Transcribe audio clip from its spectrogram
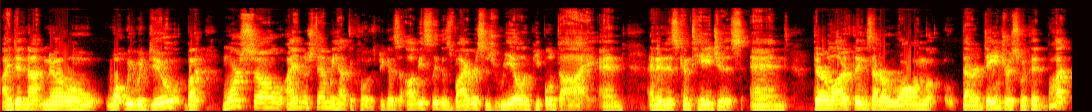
I did not know what we would do, but more so, I understand we had to close because obviously this virus is real and people die and and it is contagious and there are a lot of things that are wrong that are dangerous with it. But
